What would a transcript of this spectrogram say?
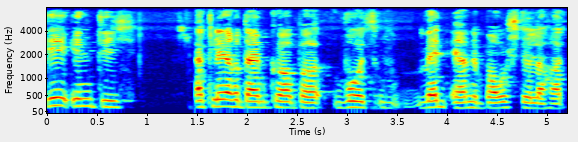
Geh in dich. Erkläre deinem Körper, wo es, wenn er eine Baustelle hat,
